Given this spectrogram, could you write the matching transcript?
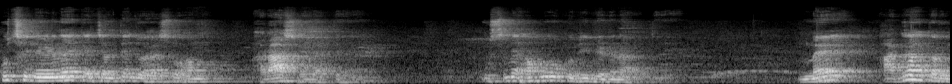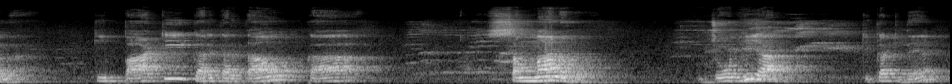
कुछ निर्णय के चलते जो है सो हम हराश हो जाते हैं। उसमें हम लोगों को भी वेदना होती है। मैं आग्रह करूँगा कि पार्टी कार्यकर्ताओं का सम्मान हो, जो भी आप टिकट दें,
